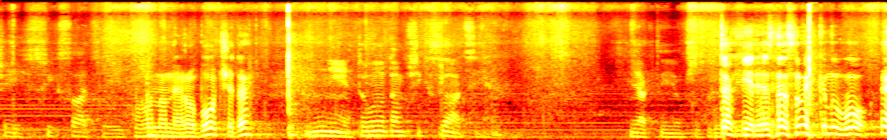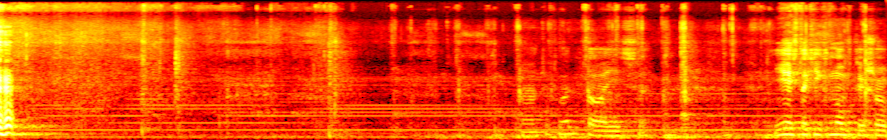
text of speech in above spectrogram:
ще й з фіксацією. Воно не робоче, да? Ні, то воно там фіксація. Як ти його покрутив? Так я звикнув. Є такі кнопки, що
